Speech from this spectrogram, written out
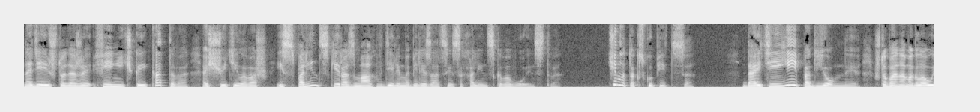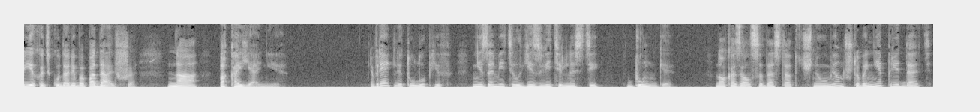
Надеюсь, что даже Фенечка и Катова ощутила ваш исполинский размах в деле мобилизации сахалинского воинства. Чего так скупиться? Дайте ей подъемные, чтобы она могла уехать куда-либо подальше на покаяние. Вряд ли Тулупьев не заметил язвительности Бунге, но оказался достаточно умен, чтобы не придать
